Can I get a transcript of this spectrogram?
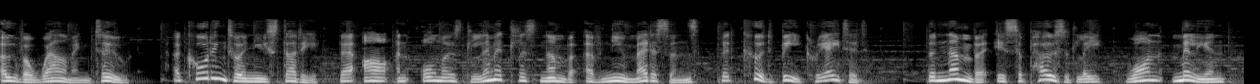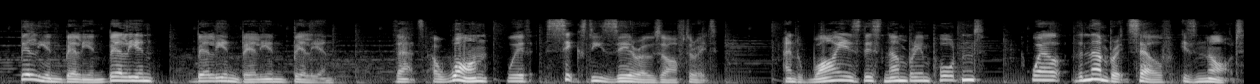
overwhelming too. According to a new study, there are an almost limitless number of new medicines that could be created. The number is supposedly 1 million billion billion billion billion billion billion. That's a 1 with 60 zeros after it. And why is this number important? Well, the number itself is not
